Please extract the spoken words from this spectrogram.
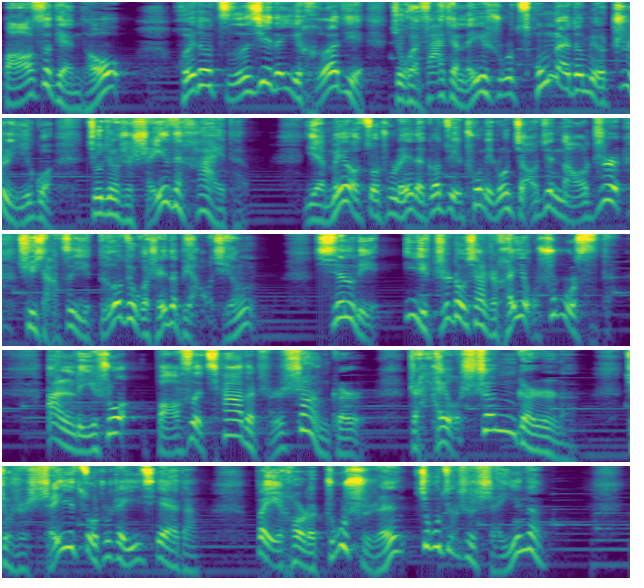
宝四点头，回头仔细的一合计，就会发现雷叔从来都没有质疑过究竟是谁在害他，也没有做出雷大哥最初那种绞尽脑汁去想自己得罪过谁的表情，心里一直都像是很有数似的。按理说，宝四掐的只是上根儿，这还有深根儿呢，就是谁做出这一切的，背后的主使人究竟是谁呢？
